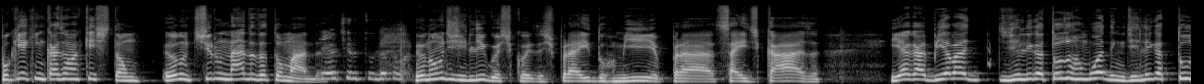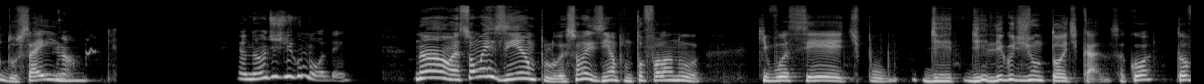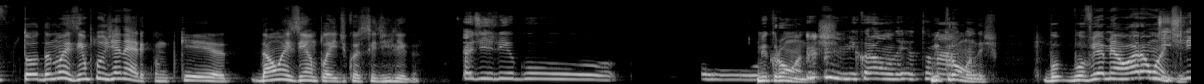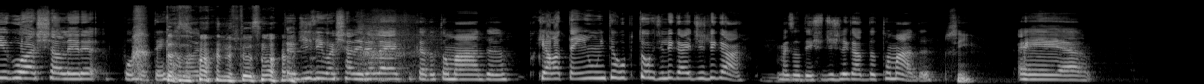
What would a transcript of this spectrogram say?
Porque aqui em casa é uma questão. Eu não tiro nada da tomada. Eu tiro tudo da tomada. Eu não desligo as coisas pra ir dormir, pra sair de casa. E a Gabi, ela desliga todos os modem, desliga tudo, sai. Não. Eu não desligo o modem. Não, é só um exemplo. É só um exemplo. Não tô falando que você, tipo, de- desliga o disjuntor de casa, sacou? Tô, tô dando um exemplo genérico, porque dá um exemplo aí de coisa que você desliga. Eu desligo o Micro-ondas. micro-ondas da tomada. Micro-ondas. Vou, vou ver a minha hora onde? Desligo a chaleira. Porra, tem Tô zoando, tô zoando. Eu desligo a chaleira elétrica da tomada. Porque ela tem um interruptor de ligar e desligar. Mas eu deixo desligado da tomada. Sim. É...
